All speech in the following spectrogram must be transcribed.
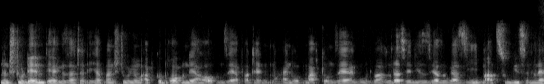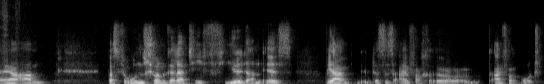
ein Student, der gesagt hat, ich habe mein Studium abgebrochen, der auch einen sehr patenten Eindruck machte und sehr gut war, sodass wir dieses Jahr sogar sieben Azubis im Lehrjahr haben, was für uns schon relativ viel dann ist. Ja, das ist einfach, äh, einfach gut.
